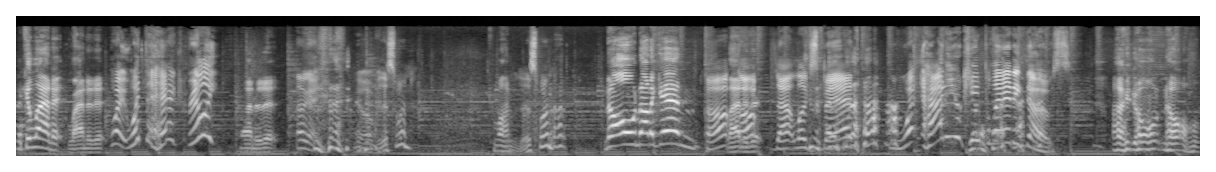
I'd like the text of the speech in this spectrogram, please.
I can land it. Landed it. Wait, what the heck? Really? Landed it. Okay. go over this one. Come on. this one. No, not again. Oh, oh, that looks bad. what? How do you keep landing those? I don't know.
